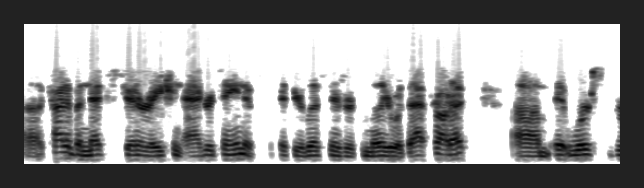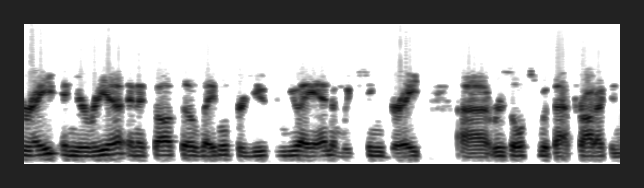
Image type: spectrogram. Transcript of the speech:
uh, kind of a next generation Agrotain. If if your listeners are familiar with that product, Um, it works great in urea, and it's also labeled for use in UAN, and we've seen great uh, results with that product in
